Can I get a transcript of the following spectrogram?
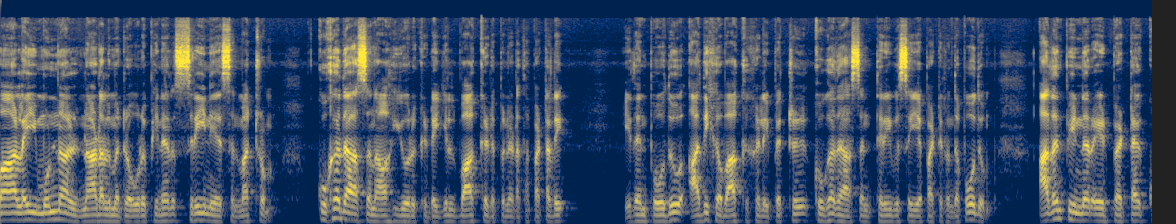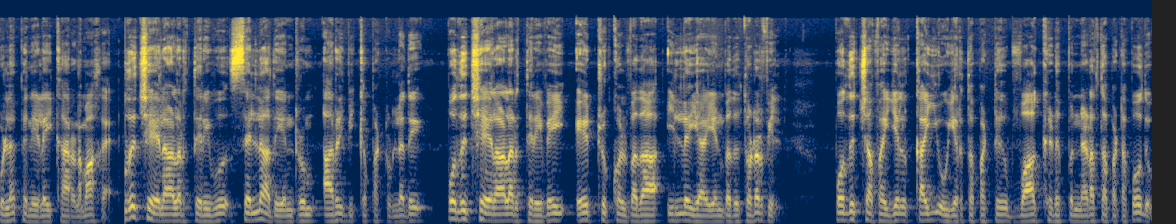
மாலை முன்னாள் நாடாளுமன்ற உறுப்பினர் ஸ்ரீநேசன் மற்றும் குகதாசன் ஆகியோருக்கிடையில் வாக்கெடுப்பு நடத்தப்பட்டது. இதன்போது அதிக வாக்குகளை பெற்று குகதாசன் தெரிவு செய்யப்பட்டிருந்த போதும் அதன் பின்னர் ஏற்பட்ட குழப்ப நிலை காரணமாக பொதுச் செயலாளர் தெரிவு செல்லாது என்றும் அறிவிக்கப்பட்டுள்ளது. பொதுச் செயலாளர் தெரிவை ஏற்றுக்கொள்வதா இல்லையா என்பது தொடர்பில் பொதுச்சபையில் கை உயர்த்தப்பட்டு வாக்கெடுப்பு நடத்தப்பட்ட போது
